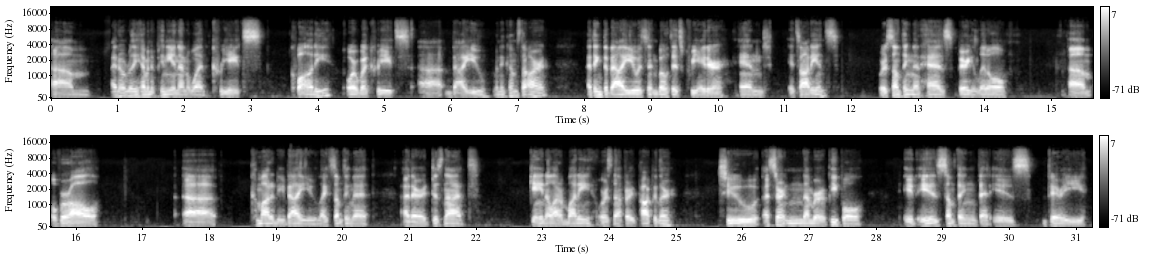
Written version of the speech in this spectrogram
um, I don't really have an opinion on what creates quality or what creates uh, value when it comes to art. I think the value is in both its creator and its audience, where something that has very little um, overall uh, commodity value, like something that either does not gain a lot of money or is not very popular, to a certain number of people, it is something that is very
